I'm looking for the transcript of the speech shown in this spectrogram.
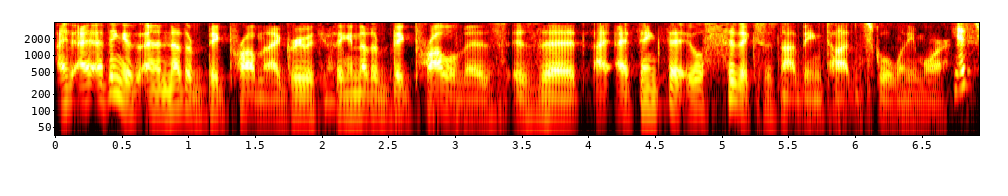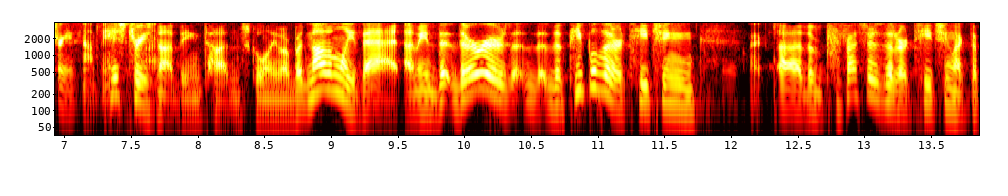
I, I think is another big problem. and I agree with you. I think another big problem is is that I, I think that well, civics is not being taught in school anymore. History's not being History's taught. not being taught in school anymore. But not only that, I mean, th- there is the, the people that are teaching. Uh, the professors that are teaching, like the,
